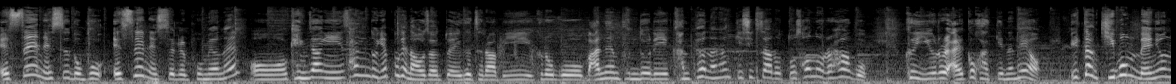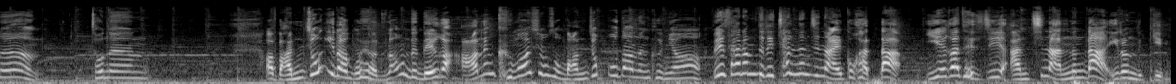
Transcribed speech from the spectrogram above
SNS도 보, SNS를 보면은 어, 굉장히 사진도 예쁘게 나오잖아요. 또 에그드랍이 그리고 많은 분들이 간편한 한 끼 식사로 또 선호를 하고 그 이유를 알 것 같기는 해요. 일단 기본 메뉴는 저는 아 만족이라고 해야 되나? 근데 내가 아는 그 맛이어서 만족보다는 그냥 왜 사람들이 찾는지는 알 것 같다. 이해가 되지 않지는 않는다. 이런 느낌.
